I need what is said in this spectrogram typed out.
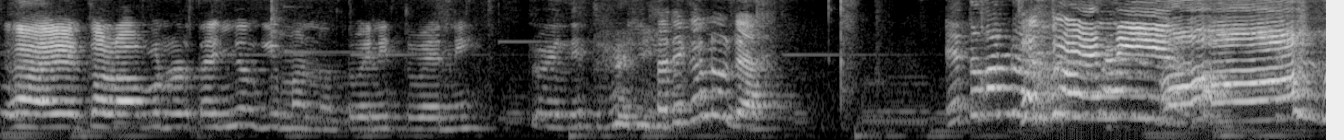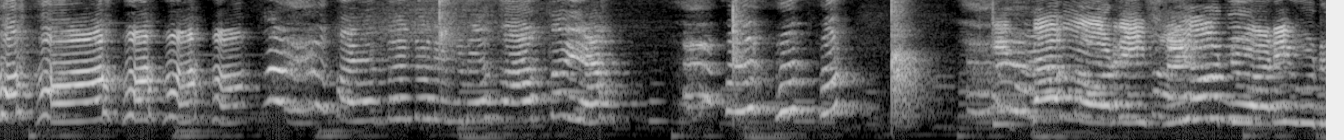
eh, kalau menurut Angel gimana 2020 2020. Tadi kan udah. Itu kan kan 20 Oh. Ayatnya 2021 ya. kita mau review 2020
